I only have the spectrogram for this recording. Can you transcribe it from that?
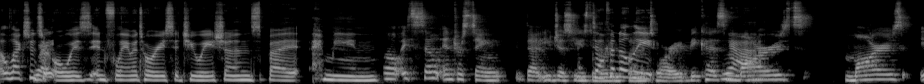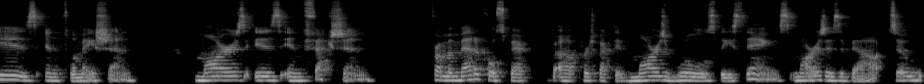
elections right. are always inflammatory situations, but I mean, well, it's so interesting that you just used the word inflammatory because yeah. Mars Mars is inflammation. Mars is infection. From a medical spec, uh, perspective, Mars rules these things. Mars is about so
